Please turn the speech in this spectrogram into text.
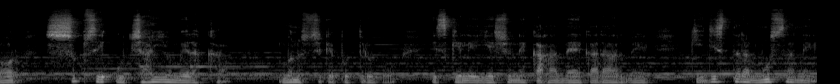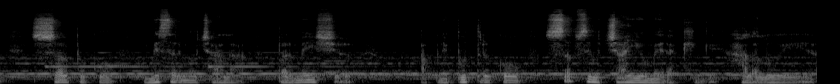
और सबसे ऊंचाइयों में रखा मनुष्य के पुत्र को। इसके लिए यीशु ने कहा नए करार में कि जिस तरह मूसा ने सर्प को मिस्र में उछाला, परमेश्वर अपने पुत्र को सबसे ऊंचाइयों में रखेंगे। हालेलुया।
